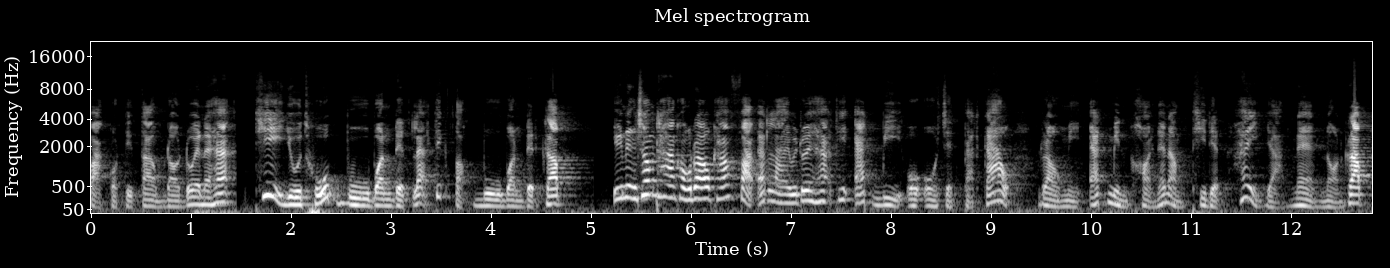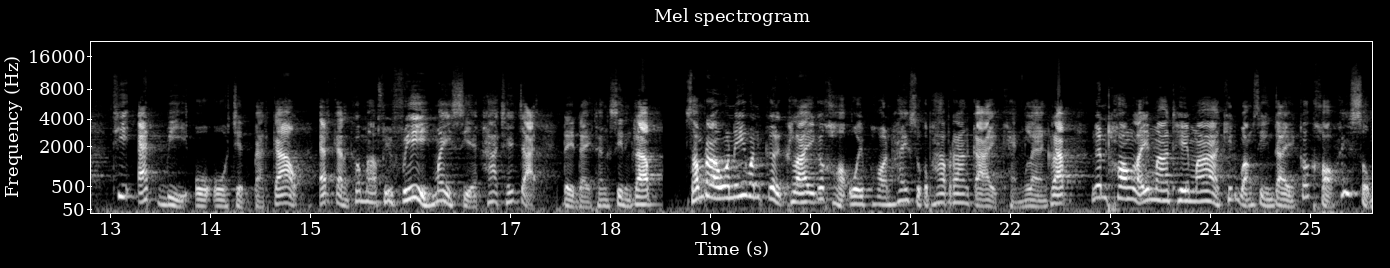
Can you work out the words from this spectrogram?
ฝากกดติดตามเราด้วยนะฮะ ที่ YouTube บูบอลเด็ดและ TikTok บูบอลเด็ดครับ อีกหนึ่งช่องทางของเราครับ ฝากแอดไลน์ไว้ด้วยฮะ ที่ @boo789 เรามีแอดมินคอยแนะนำทีเด็ดให้อย่างแน่นอนครับ ที่ @boo789 แอดกันเข้ามาฟรีๆไม่เสียค่าใช้จ่ายใด ๆ ทั้งสิ้นครับ สำหรับวันนี้วันเกิดใครก็ขออวยพรให้สุขภาพร่างกายแข็งแรงครับ เงินทองไหลมาเทมาคิดหวังสิ่งใดก็ขอให้สม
